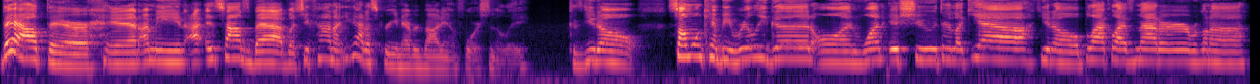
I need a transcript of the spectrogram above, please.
they're out there, and I mean, I, it sounds bad, but you kind of you got to screen everybody, unfortunately, because you don't. Someone can be really good on one issue. They're like, yeah, you know, Black Lives Matter. We're gonna,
